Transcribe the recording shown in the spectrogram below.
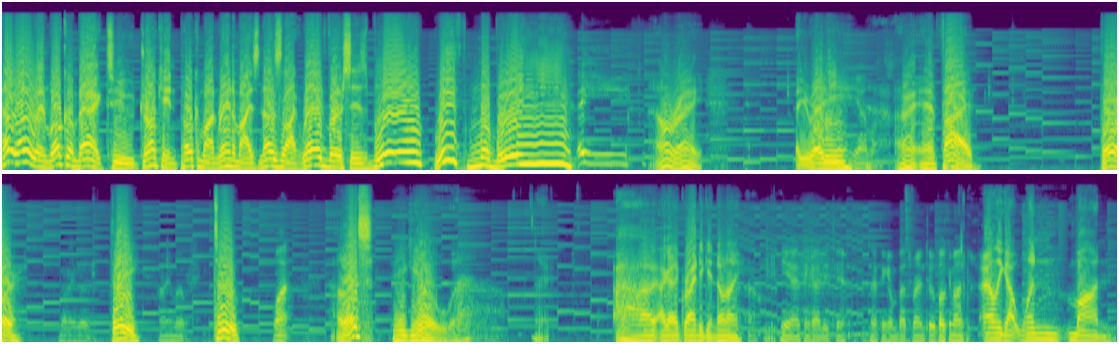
Hello and welcome back to Drunken Pokemon Randomized Nuzlocke Red versus Blue with my boy. Hey. All right. Are you ready? Yeah, I'm on. All right, and five, four, three, two. What? Let's go. Right. Ah, I gotta grind again, don't I? Yeah, I think I do too. I think I'm about to run into a Pokemon. I only got one Mon.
